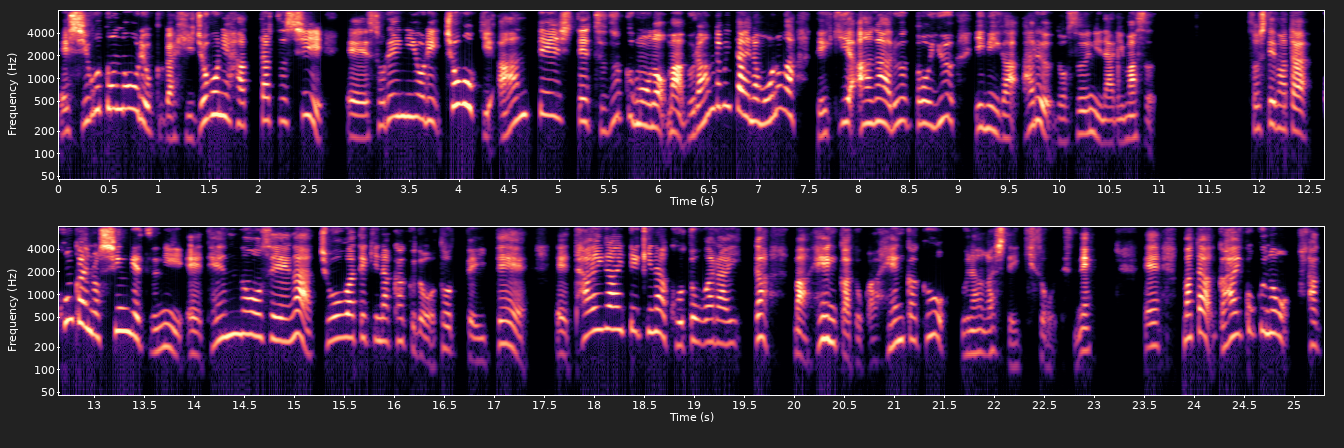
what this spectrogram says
え仕事能力が非常に発達し、えそれにより長期安定して続くもの、まあ、ブランドみたいなものが出来上がるという意味がある度数になります。そしてまた、今回の新月に、え天皇制が調和的な角度をとっていて、え対外的な事柄が、まあ、変化とか変革を促していきそうですね。えまた、外国の発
